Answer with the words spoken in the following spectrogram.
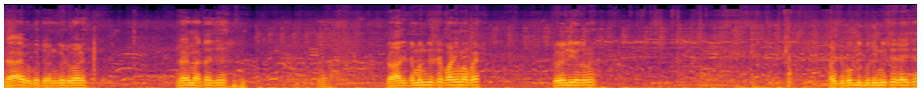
જય ભગત અનગઢવાળી. જય માતાજી. તો આ રીતે મંદિર છે પાણીમાં ભાઈ. જોઈ લ્યો તમે. અહીંથી પબ્લિક બધી નીચે જાય છે.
